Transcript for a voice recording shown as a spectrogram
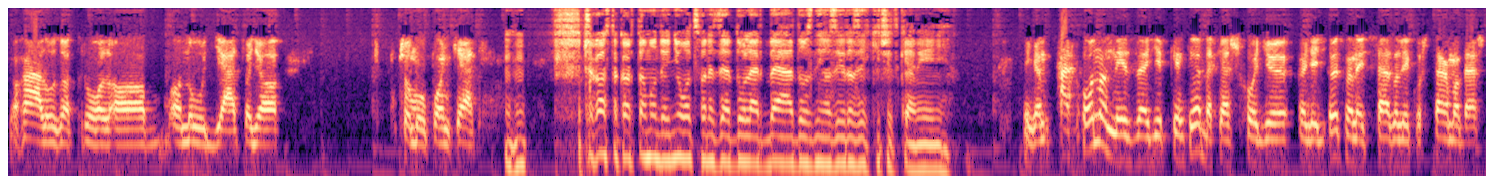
a hálózatról a, a nódját, vagy a csomópontját. Uh-huh. Csak azt akartam mondani, hogy 80 ezer dollárt beáldozni azért az egy kicsit kemény. Igen, hát onnan nézve egyébként érdekes, hogy, hogy egy 51%-os támadást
